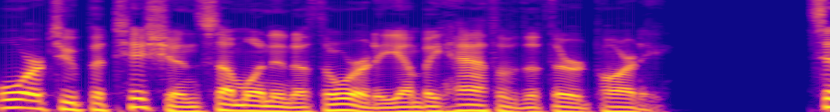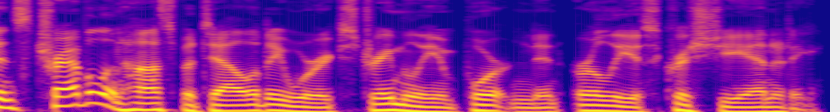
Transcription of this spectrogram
or to petition someone in authority on behalf of the third party. Since travel and hospitality were extremely important in earliest Christianity,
